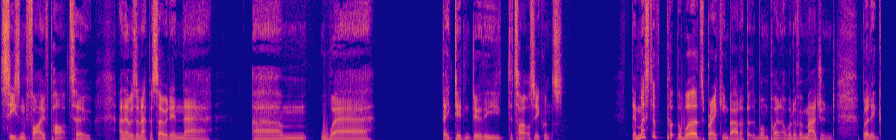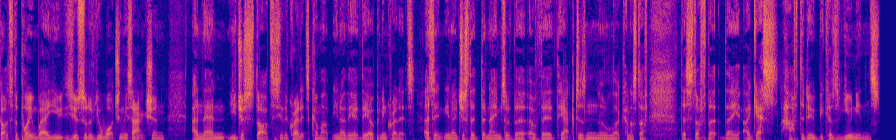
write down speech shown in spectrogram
season five part two, and there was an episode in there um, where they didn't do the the title sequence. They must have put the words Breaking Bad up at one point, I would have imagined, but it got to the point where you you sort of you're watching this action, and then you just start to see the credits come up. You know, the the opening credits, as in you know just the, the names of the of the the actors and all that kind of stuff, the stuff that they I guess have to do because of unions.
